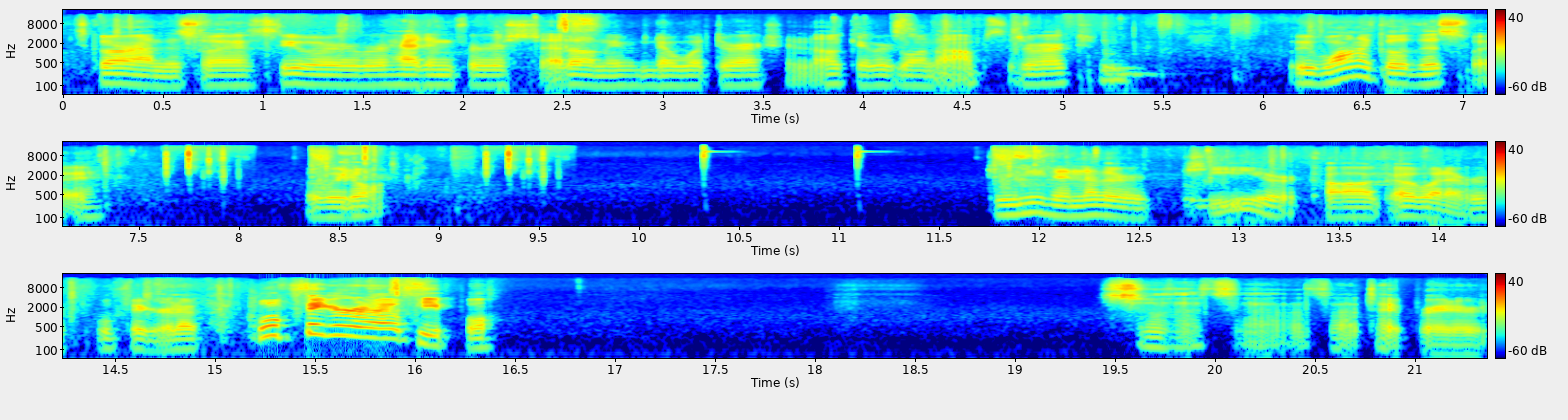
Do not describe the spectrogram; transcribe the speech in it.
Let's go around this way. See where we're heading first. I don't even know what direction. Okay, we're going the opposite direction. We want to go this way, but we don't. Do we need another key or cog? Oh, whatever. We'll figure it out. We'll figure it out, people. So that's uh, that's that typewriter.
